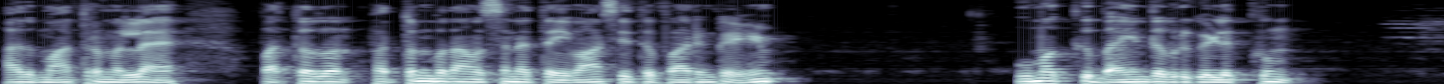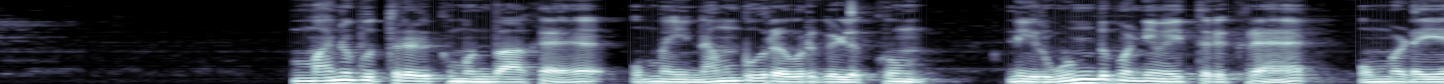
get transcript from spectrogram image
அது மாத்திரமல்ல பத்தொ பத்தொன்பதாம் வசனத்தை வாசித்து பாருங்கள். உமக்கு பயந்தவர்களுக்கும் மனுபுத்திரருக்கு முன்பாக உம்மை நம்புகிறவர்களுக்கும் நீர் உண்டு பண்ணி வைத்திருக்கிற உம்முடைய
